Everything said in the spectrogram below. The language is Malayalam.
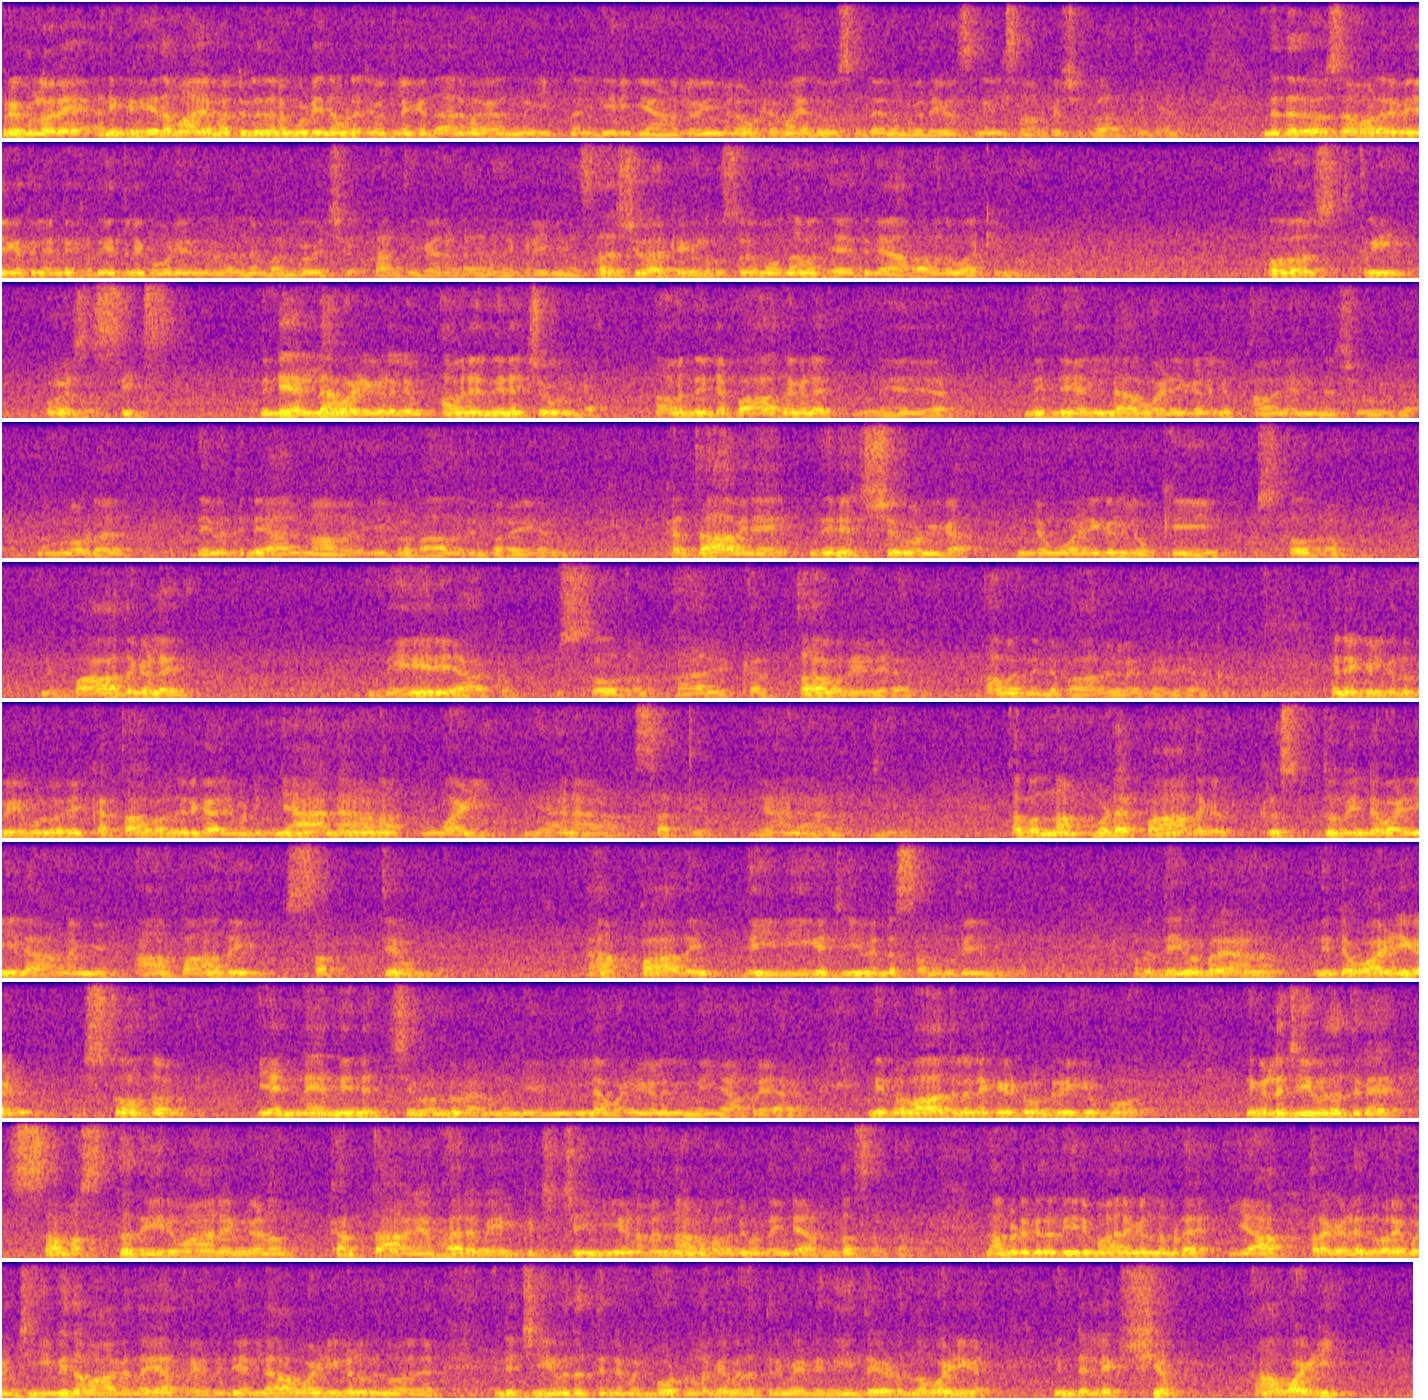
പ്രിയമുള്ളവരെ അനുഗ്രഹീതമായ മറ്റൊരു ദിനം കൂടി നമ്മുടെ ജീവിതത്തിലേക്ക് ദാനമായി നൽകി- നൽകിയിരിക്കുകയാണല്ലോ. ഈ മനോഹരമായ ദിവസത്തെ നമുക്ക് ദൈവസനയിൽ സമർപ്പിച്ച് പ്രാർത്ഥിക്കാം. ഇന്നത്തെ ദിവസം വളരെ വേഗത്തിൽ എന്റെ ഹൃദയത്തിലേക്ക് ഓടി എന്നൊരു വചനം പങ്കുവെച്ച് പ്രാർത്ഥിക്കാനായിട്ട് ഞാൻ ആഗ്രഹിക്കുന്നത് സദർശിവാക്യങ്ങളുടെ പുസ്തകം മൂന്നാം അധ്യായത്തിന്റെ ആറാമത് വാക്യമാണ്. Proverbs 3 verses 6 നിന്റെ എല്ലാ വഴികളിലും അവനെ നനച്ചു കൊള്ളുക. അവൻ നിന്റെ പാതകളെ നേരെയാക്കും. നിന്റെ എല്ലാ വഴികളിലും അവനെ നനച്ചു കൊള്ളുക. നമ്മളോട് ദൈവത്തിന്റെ ആത്മാവ് ഈ പ്രഭാതത്തിൽ പറയുകയാണ്. കർത്താവിനെ നനച്ചുകൊള്ളുക നിന്റെ വഴികളിലൊക്കെയും സ്തോത്രം. നിന്റെ പാതകളെ നേരെയാക്കും. സ്തോത്രം. ആര്? കർത്താവ് നേരെയാക്കും. അവൻ നിന്റെ പാതകളെ നേരെയാക്കും. എന്നെ കേൾക്കുന്ന പ്രിയമുള്ളവരെ കർത്താവ് പറഞ്ഞൊരു കാര്യമുണ്ട്. ഞാനാണ് വഴി ഞാനാണ് സത്യം ഞാനാണ് ജീവൻ. അപ്പോൾ നമ്മുടെ പാതകൾ ക്രിസ്തുവിന്റെ വഴിയിലാണെങ്കിൽ ആ പാതയിൽ സത്യമുണ്ട്. ആ പാതയിൽ ദൈവീക ജീവന്റെ സമൃദ്ധിയുമുണ്ട്. അപ്പോൾ ദൈവം പറയാണ് നിന്റെ വഴികൾ സ്തോത്രം എന്നെ നനച്ചുകൊണ്ട് വേണം നിന്റെ എല്ലാ വഴികളിലും നീ യാത്രയാകാൻ. നീ പ്രഭാതത്തിൽ എന്നെ കേട്ടുകൊണ്ടിരിക്കുമ്പോൾ നിങ്ങളുടെ ജീവിതത്തിലെ സമസ്ത തീരുമാനങ്ങളും കർത്താവിനെ ഭരമേൽപ്പിച്ച് ചെയ്യണമെന്നാണ് പറഞ്ഞു വന്നതിന്റെ അന്തസത്ത. നാം എടുക്കുന്ന തീരുമാനങ്ങൾ നമ്മുടെ യാത്രകൾ എന്ന് പറയുമ്പോൾ ജീവിതമാകുന്ന യാത്രയാണ്. നിന്റെ എല്ലാ വഴികളും എന്ന് പറഞ്ഞാൽ നിന്റെ ജീവിതത്തിന്റെ മുൻപോട്ടുള്ള ഗമനത്തിന് വേണ്ടി നീ തേടുന്ന വഴികൾ നിന്റെ ലക്ഷ്യം ആ വഴി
